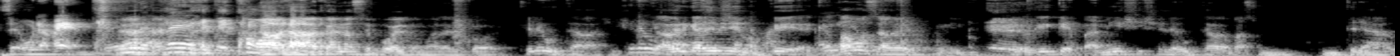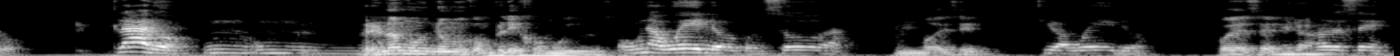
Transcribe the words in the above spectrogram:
Seguramente. Seguramente. ¿De qué estamos No, no, hablando? acá no se puede tomar alcohol. ¿Qué le gustaba a Gigi? ¿Qué le a ver, que a adivinemos. ¿Qué? Vamos a ver. Juni. Pero ¿qué- qué? Para mí a Gigi le gustaba capaz un, un trago. Claro, un, un, Pero no muy, no muy complejo, muy dulce. o un abuelo con soda. ¿Vos decís? Tío abuelo. Puede ser. Mira. No lo sé.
